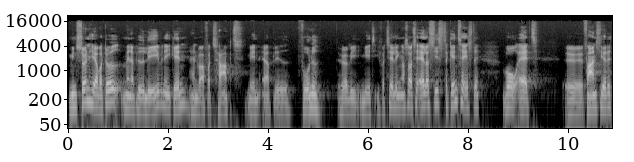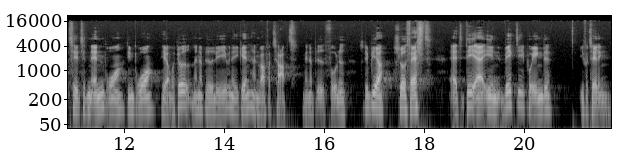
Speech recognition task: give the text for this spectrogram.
min søn her var død, men er blevet levende igen. Han var fortabt, men er blevet fundet. Det hører vi midt i fortællingen. Og så til allersidst, så gentages det, hvor at øh, faren siger det til, til den anden bror. Din bror her var død, men er blevet levende igen. Han var fortabt, men er blevet fundet. Så det bliver slået fast, at det er en vigtig pointe i fortællingen.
